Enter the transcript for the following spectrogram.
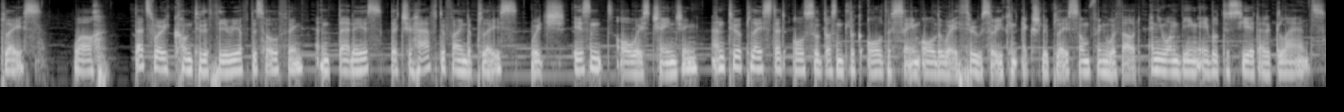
place? Well, that's where you come to the theory of this whole thing, and that is that you have to find a place which isn't always changing, and to a place that also doesn't look all the same all the way through, so you can actually place something without anyone being able to see it at a glance.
